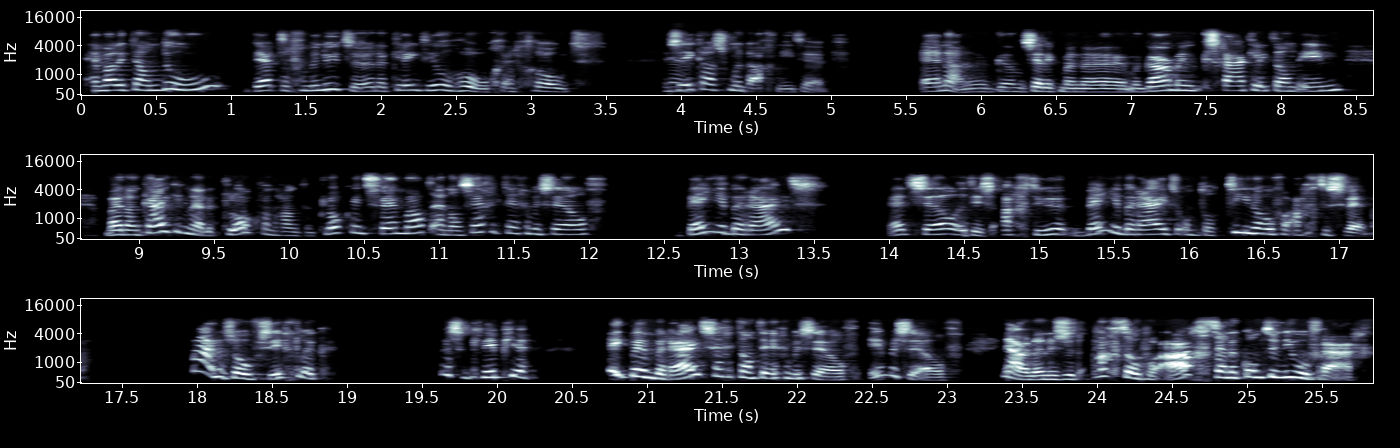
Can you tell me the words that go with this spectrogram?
En wat ik dan doe, 30 minuten, dat klinkt heel hoog en groot. Ja. Zeker als ik mijn dag niet heb. En nou, dan zet ik mijn, mijn Garmin, schakel ik dan in. Maar dan kijk ik naar de klok, want er hangt een klok in het zwembad. En dan zeg ik tegen mezelf, ben je bereid? Het, cel, het is acht uur. Ben je bereid om tot tien over acht te zwemmen? Nou, dat is overzichtelijk. Dat is een knipje. Ik ben bereid, zeg ik dan tegen mezelf, in mezelf. Nou, dan is het acht over acht en dan komt een nieuwe vraag.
